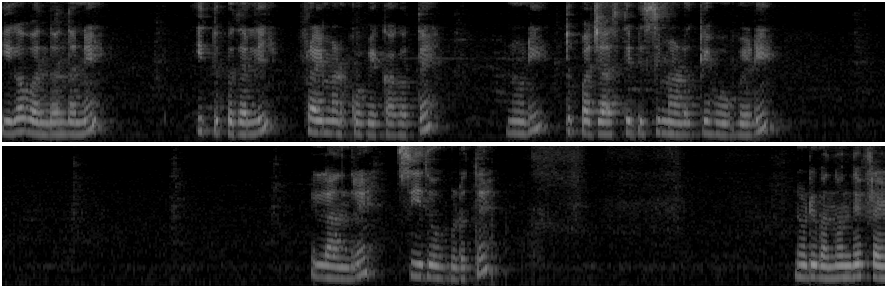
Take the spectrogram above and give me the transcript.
ಈಗ ಒಂದೊಂದನ್ನೇ ಈ ತುಪ್ಪದಲ್ಲಿ ಫ್ರೈ ಮಾಡ್ಕೋಬೇಕಾಗುತ್ತೆ. ನೋಡಿ, ತುಪ್ಪ ಜಾಸ್ತಿ ಬಿಸಿ ಮಾಡೋಕ್ಕೆ ಹೋಗಬೇಡಿ. ಇಲ್ಲಾಂದರೆ ಸೀದೋಗ್ಬಿಡುತ್ತೆ ನೋಡಿ, ಒಂದೊಂದೇ ಫ್ರೈ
